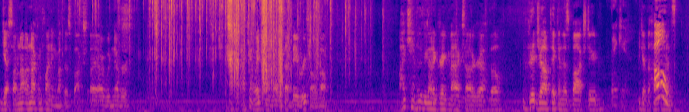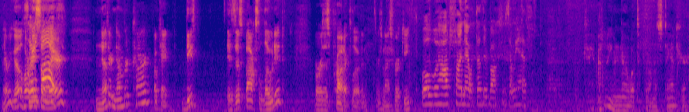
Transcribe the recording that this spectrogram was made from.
Yes, I'm not. I'm not complaining about this box. I, I would never. I can't wait to find out what that Babe Ruth all about. I can't believe we got a Greg Maddux autograph, Bo. Good job picking this box, dude. Thank you. You got the hot Oh! ones. There we go. Jorge 75. Soler. Another numbered card. Okay, these. Is this box loaded, or is this product loaded? There's a nice rookie. Well, we'll have to find out what the other boxes that we have. Okay, I don't even know what to put on the stand here.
